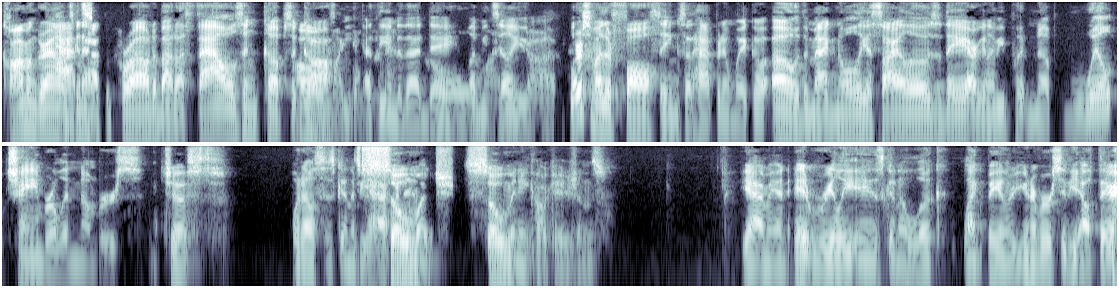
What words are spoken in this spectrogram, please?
Common Ground is gonna have to pour out about a thousand cups of Oh coffee at the end of that day. Oh Let me tell you. God. What are some other fall things that happen in Waco? Oh, the Magnolia silos. They are going to be putting up Wilt Chamberlain numbers. Just What else is going to be happening? so much, so many Caucasians. Yeah, man. It really is going to look like Baylor University out there.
